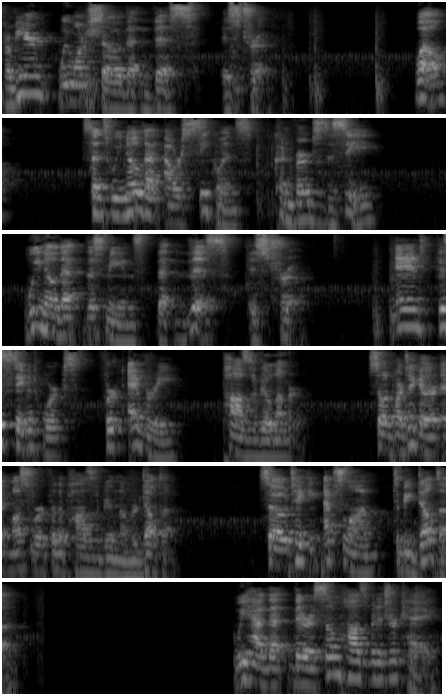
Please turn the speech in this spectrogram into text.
From here, we want to show that this is true. Well, since we know that our sequence converges to C, we know that this means that this is true. And this statement works for every positive real number. So in particular, it must work for the positive real number delta. So taking epsilon to be delta, we have that there is some positive integer k,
